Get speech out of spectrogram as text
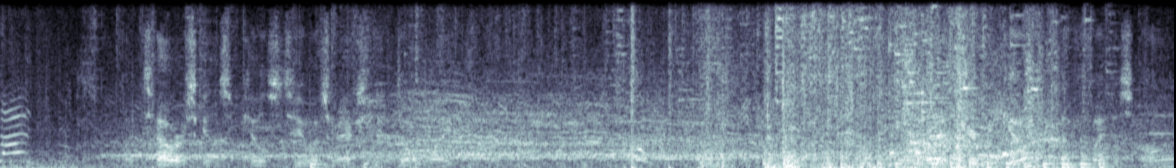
My tower's getting some kills too, which I actually don't like. Here we go. Fight this on.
